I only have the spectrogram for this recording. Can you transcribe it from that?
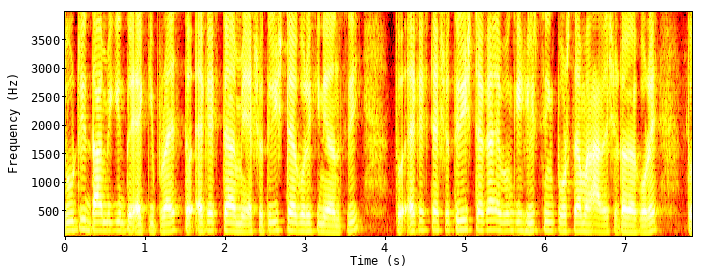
দুটির দামই কিন্তু একই প্রাইস তো এক একটা আমি একশো তিরিশ টাকা করে কিনে আনছি। তো এক একটা একশো তিরিশ টাকা এবং কি হিট সিং পড়ছে আমার আড়াইশো টাকা করে। তো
